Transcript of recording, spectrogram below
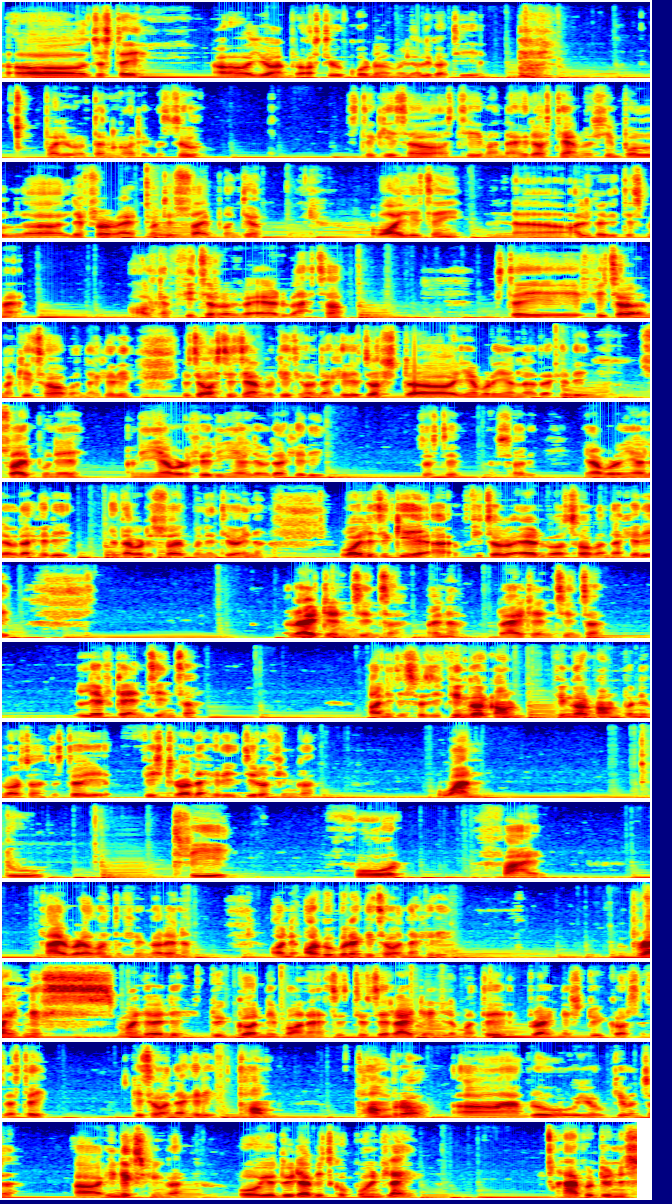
जस्तै यो हाम्रो अस्तिको कोडमा मैले अलिकति परिवर्तन गरेको छु। जस्तै के छ अस्ति भन्दाखेरि अस्ति हाम्रो सिम्पल लेफ्ट र राइट मात्रै स्वाइप हुन्थ्यो। अब अहिले चाहिँ अलिकति त्यसमा हल्का फिचरहरू एड भएको छ। जस्तै फिचरहरूमा के छ भन्दाखेरि यो चाहिँ अस्ति चाहिँ हाम्रो के थियो भन्दाखेरि जस्ट यहाँबाट यहाँ लाँदाखेरि स्वाइप हुने अनि यहाँबाट फेरि यहाँ ल्याउँदाखेरि जस्तै सरी। यहाँबाट यहाँ ल्याउँदाखेरि यताबाट स्वाइप हुने थियो होइन? अहिले चाहिँ के फिचर एड भएको छ भन्दाखेरि राइट ह्यान्ड चिन्छ होइन? राइट ह्यान्ड चिन्छ लेफ्ट ह्यान्ड चिन्छ अनि त्यसपछि फिङ्गर काउन्ट फिङ्गर काउन्ट पनि गर्छ जस्तै फिस्ट गर्दाखेरि zero finger one two three four five फाइभबाट भयो नि त फिङ्गर होइन? अनि अर्को कुरा के छ भन्दाखेरि ब्राइटनेस मैले अहिले ट्विक गर्ने बनाएको छु। त्यो चाहिँ राइट ह्यान्डले मात्रै ब्राइटनेस ट्विक गर्छ जस्तै के छ भन्दाखेरि थम थम र हाम्रो यो के भन्छ इन्डेक्स फिङ्गर हो यो दुइटा बिचको पोइन्टलाई हाइपोटेनिस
